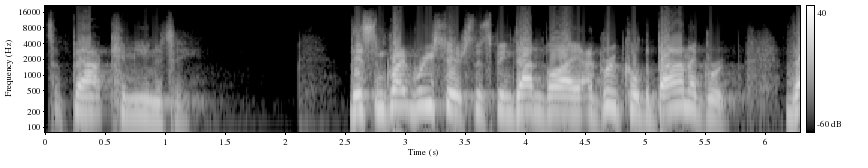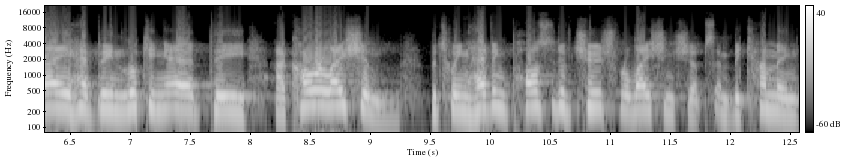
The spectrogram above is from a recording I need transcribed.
It's about community. There's some great research that's been done by a group called the Barna Group. They have been looking at the uh, correlation between having positive church relationships and becoming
